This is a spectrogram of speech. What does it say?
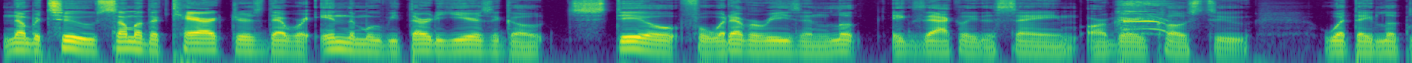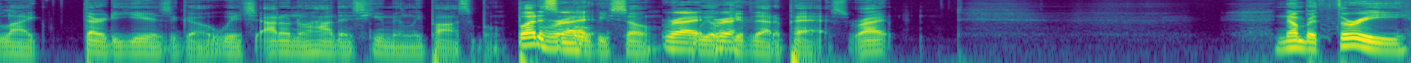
Number two, some of the characters that were in the movie 30 years ago still, for whatever reason, look exactly the same or very close to what they looked like 30 years ago, which I don't know how that's humanly possible. But it's a movie, so Right, we'll right. give that a pass, right? Number three,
